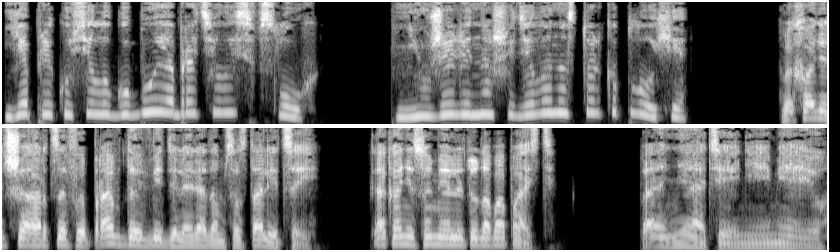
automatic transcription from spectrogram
Я прикусила губу и обратилась вслух. Неужели наши дела настолько плохи? Выходит, шарцев и правда видели рядом со столицей. Как они сумели туда попасть? Понятия не имею.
